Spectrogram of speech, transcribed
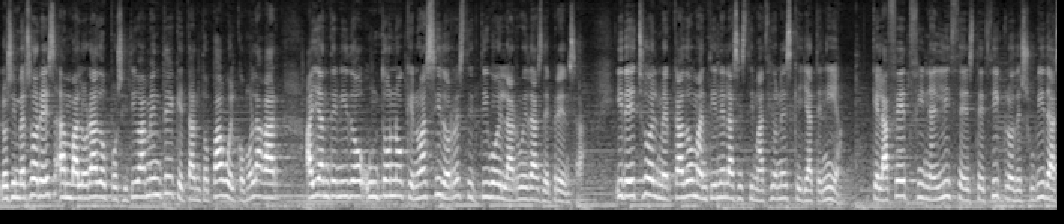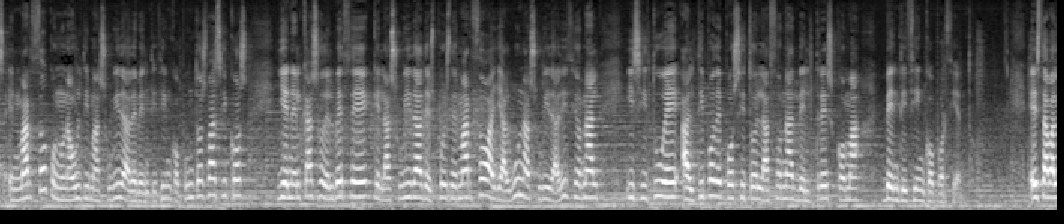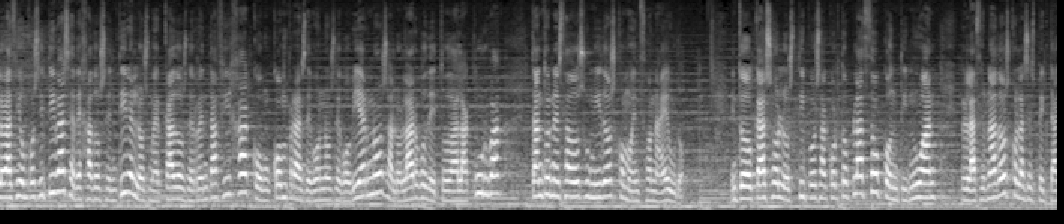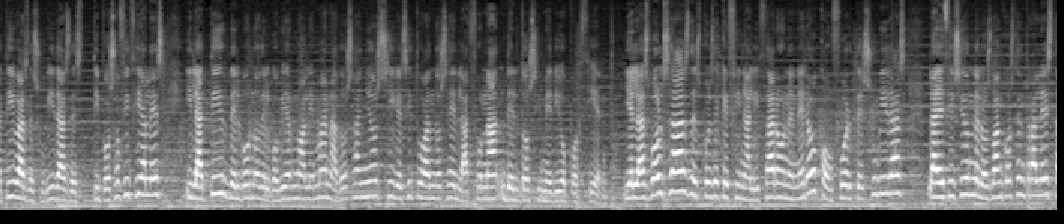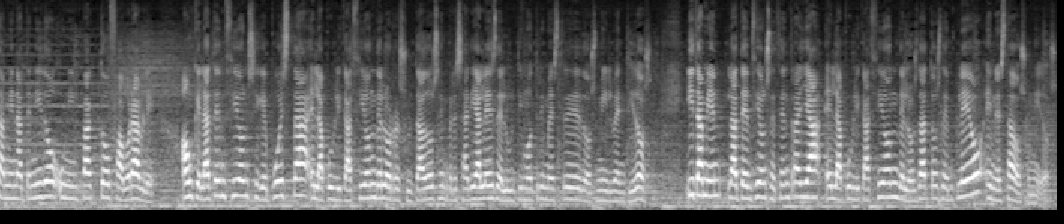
Los inversores han valorado positivamente que tanto Powell como Lagarde hayan tenido un tono que no ha sido restrictivo en las ruedas de prensa. Y de hecho, el mercado mantiene las estimaciones que ya tenía que la Fed finalice este ciclo de subidas en marzo con una última subida de 25 puntos básicos y en el caso del BCE que la subida después de marzo haya alguna subida adicional y sitúe al tipo de depósito en la zona del 3,25%. Esta valoración positiva se ha dejado sentir en los mercados de renta fija con compras de bonos de gobiernos a lo largo de toda la curva, tanto en Estados Unidos como en zona euro. En todo caso, los tipos a corto plazo continúan relacionados con las expectativas de subidas de tipos oficiales y la TIR del bono del gobierno alemán a dos años sigue situándose en la zona del 2,5%. Y en las bolsas, después de que finalizaron enero con fuertes subidas, la decisión de los bancos centrales también ha tenido un impacto favorable aunque la atención sigue puesta en la publicación de los resultados empresariales del último trimestre de 2022. Y también la atención se centra ya en la publicación de los datos de empleo en Estados Unidos.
